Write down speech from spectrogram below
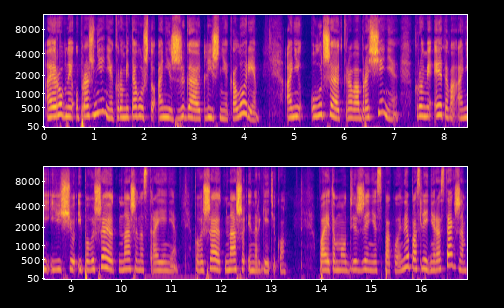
Аэробные упражнения, кроме того, что они сжигают лишние калории, они улучшают кровообращение, кроме этого они еще и повышают наше настроение, повышают нашу энергетику. Поэтому движение спокойное. Последний раз также.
